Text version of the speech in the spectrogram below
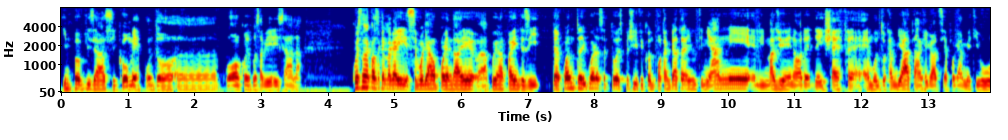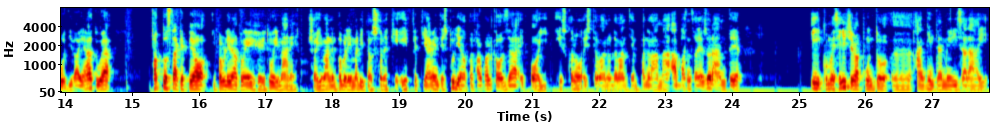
improvvisarsi come appunto eh, cuoco, responsabile di sala. Questa è una cosa che magari se vogliamo poi andare a aprire una parentesi, per quanto riguarda il settore specifico è un po' cambiata negli ultimi anni, l'immagine no, dei chef è molto cambiata anche grazie a programmi TV di varia natura, Fatto sta che però il problema, come dicevi tu, rimane, cioè rimane un problema di persone che effettivamente studiano per fare qualcosa e poi escono e si trovano davanti a un panorama abbastanza desolante e come si diceva appunto eh, anche in termini di salari.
